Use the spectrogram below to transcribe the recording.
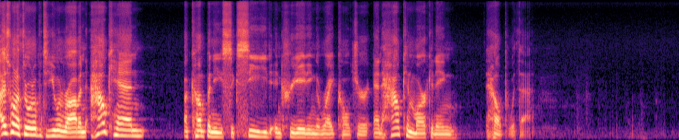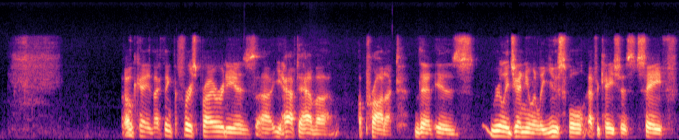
I just want to throw it open to you and Robin. How can a company succeed in creating the right culture, and how can marketing help with that? Okay, I think the first priority is uh, you have to have a, a product that is really genuinely useful, efficacious, safe,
